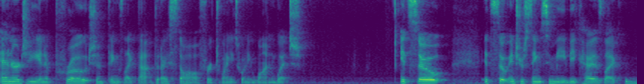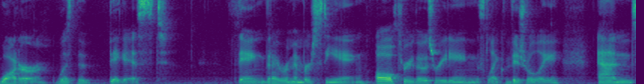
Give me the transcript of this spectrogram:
energy and approach and things like that that I saw for 2021, which it's so it's so interesting to me because like water was the biggest thing that I remember seeing all through those readings, like visually. And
